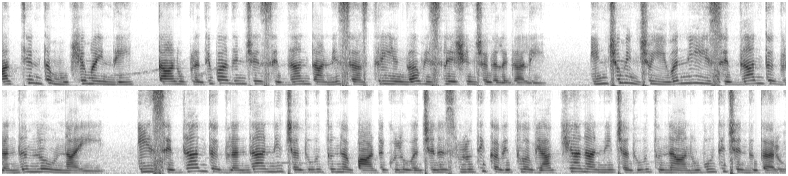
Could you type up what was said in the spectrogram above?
అత్యంత ముఖ్యమైంది, తాను ప్రతిపాదించే సిద్ధాంతాన్ని శాస్త్రీయంగా విశ్లేషించగలగాలి. ఇంచుమించు ఇవన్నీ ఈ సిద్ధాంత గ్రంథంలో ఉన్నాయి. ఈ సిద్ధాంత గ్రంథాన్ని చదువుతున్న పాఠకులు వచన స్మృతి కవిత్వ వ్యాఖ్యానాన్ని చదువుతున్న అనుభూతి చెందుతారు.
